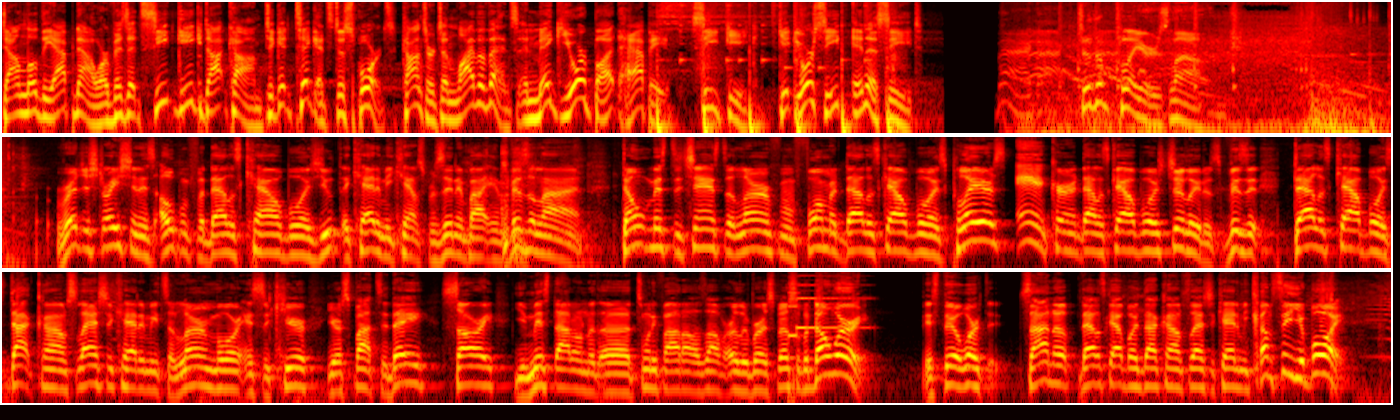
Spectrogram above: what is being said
Download the app now or visit SeatGeek.com to get tickets to sports, concerts, and live events and make your butt happy. SeatGeek. Get your seat in a seat. Back to the Players Lounge. Registration is open for Dallas Cowboys Youth Academy camps presented by Invisalign. Don't miss the chance to learn from former Dallas Cowboys players and current Dallas Cowboys cheerleaders. Visit dallascowboys.com slash academy to learn more and secure your spot today. Sorry, you missed out on the uh, $25 off early bird special, but don't worry. It's still worth it. Sign up, dallascowboys.com slash academy. Come see your boy.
